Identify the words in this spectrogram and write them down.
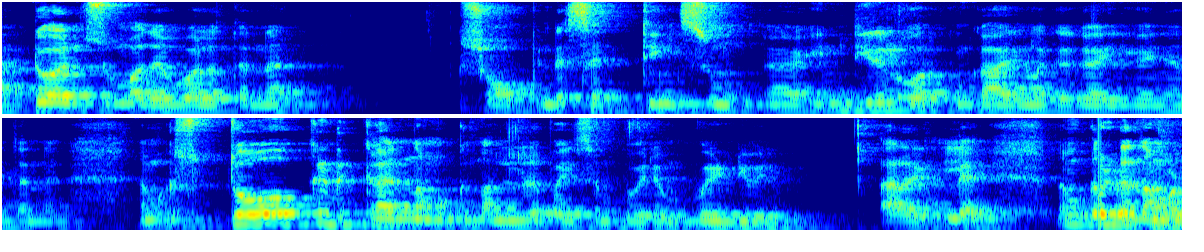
അഡ്വാൻസും അതേപോലെ തന്നെ ഷോപ്പിന്റെ സെറ്റിങ്സും ഇന്റീരിയൽ വർക്കും കാര്യങ്ങളൊക്കെ കഴിഞ്ഞ് കഴിഞ്ഞാൽ തന്നെ നമുക്ക് സ്റ്റോക്ക് എടുക്കാൻ നമുക്ക് നല്ലൊരു പൈസ നമുക്ക് വരും വേണ്ടി വരും. അറിയില്ലേ നമുക്ക് നമ്മൾ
